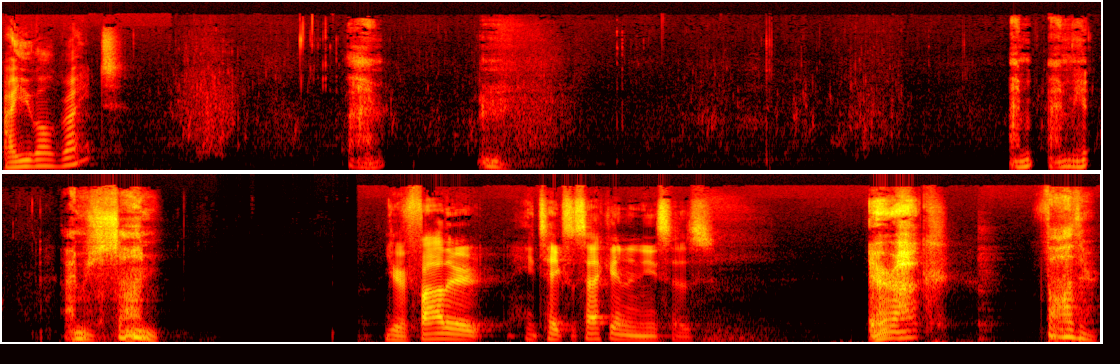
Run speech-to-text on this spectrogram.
Are you all right? I'm I'm your I'm your son. Your father, he takes a second and he says, Arak, Father.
